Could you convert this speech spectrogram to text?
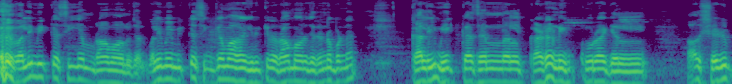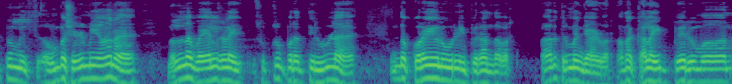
வலிமிக்க சிஎம் ராமானுஜன் வலிமை மிக்க சிங்கமாக இருக்கிற ராமானுஜர் என்ன பண்ணார்? களிமிக்க சென்னல் கழனி குறைகள் அது செழிப்பு மிஸ்- ரொம்ப செழுமையான நல்ல வயல்களை சுற்றுப்புறத்தில் உள்ள இந்த குறையலூரில் பிறந்தவர். யார்? திருமங்கை ஆழ்வார் அதான் கலை பெருமான்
